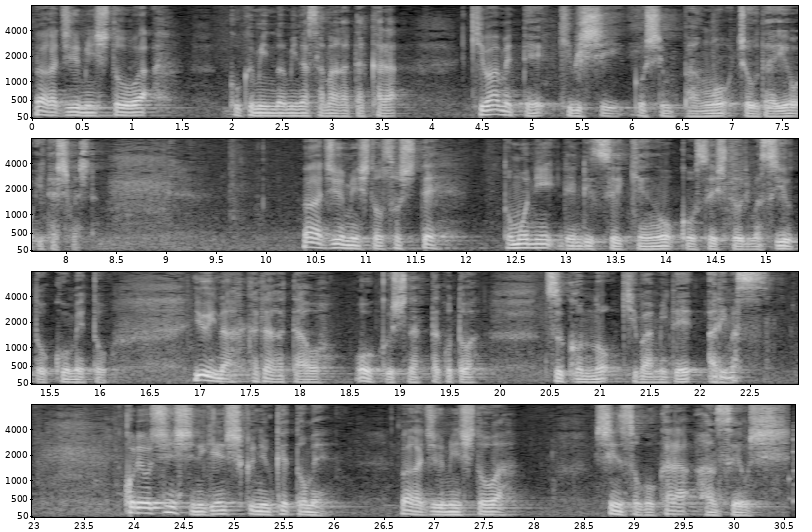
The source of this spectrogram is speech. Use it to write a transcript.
我が自由民主党は国民の皆様方から極めて厳しいご審判を頂戴をいたしました。我が自由民主党そして共に連立政権を構成しております与党公明党。優位な方々を多く失ったことは痛恨の極みであります。これを真摯に厳粛に受け止め我が自由民主党は心底から反省をし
